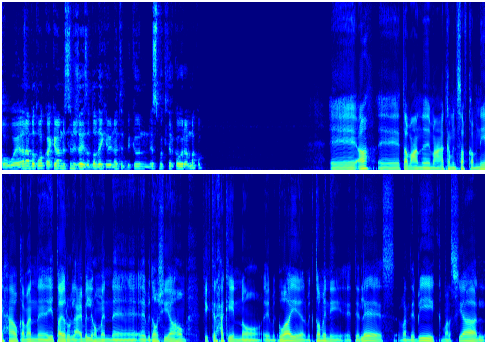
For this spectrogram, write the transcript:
وأنا بتوقع كمان من السنة الجاية إذا ضل هيك اليونايتد بيكون اسمه كثير قوي للقب. إيه آه إيه طبعا مع كم من صفقة منيحة وكمان يطيروا اللعيبة اللي هم بدهمش إياهم. في كتير حكي إنه ماجواير مكتوميني تيليس فان دي بيك مارسيال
